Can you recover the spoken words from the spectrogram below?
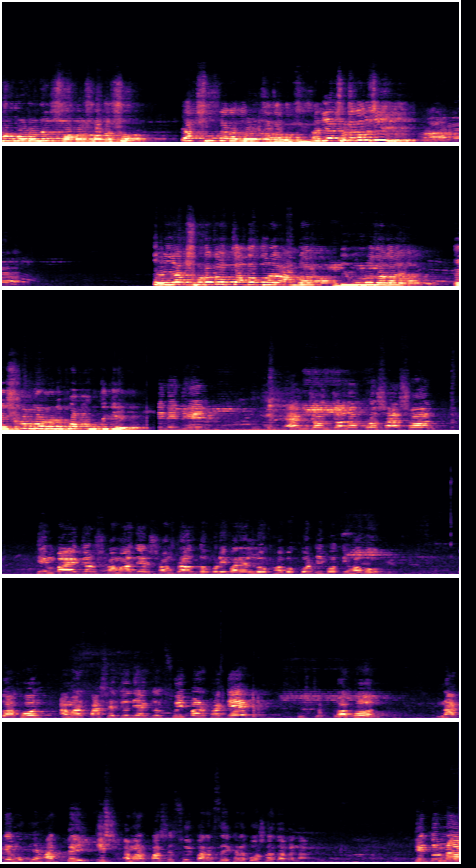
সংগঠনের সকল সদস্য একশো টাকা করে চাঁদা করছি নাকি একশো টাকা বেশি এই একশো টাকা চাঁদা করে আমরা বিভিন্ন জায়গায় এই সংগঠনের পক্ষ থেকে একজন জনপ্রশাসন কিংবা একজন সমাজের সম্ভ্রান্ত পরিবারের লোক হব কোটিপতি হব। তখন আমার পাশে যদি একজন সুইপার থাকে তখন নাকে মুখে হাত দেই ইস আমার পাশে সুইপার আছে এখানে বসা যাবে না। কিন্তু না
